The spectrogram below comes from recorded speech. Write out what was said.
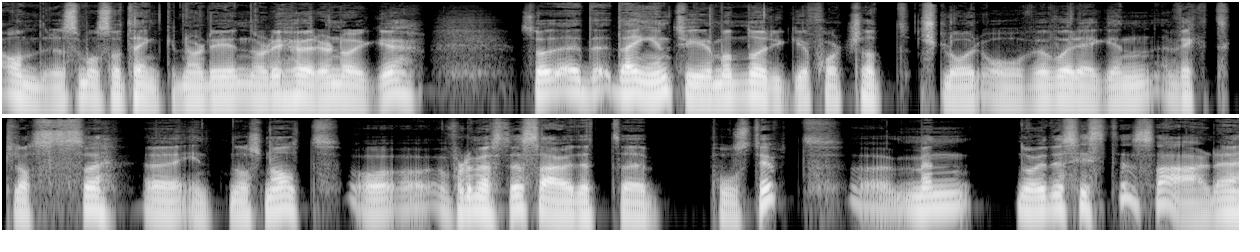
andre som også tenker når de, når de hører Norge. Så det, er ingen tvil om at Norge fortsatt slår over vår egen vektklasse eh, internasjonalt. Og, for det meste så er jo dette positivt, men nå i det siste så er det,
